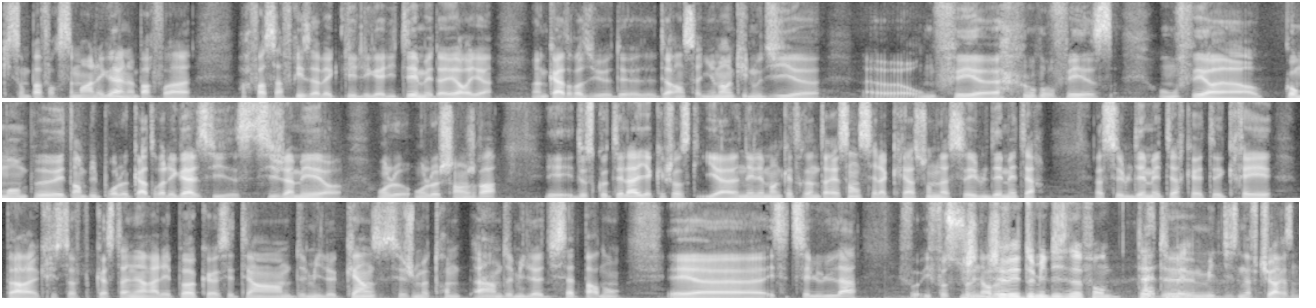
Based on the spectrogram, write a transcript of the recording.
qui ne sont pas forcément légales. Hein. Parfois, parfois, ça frise avec l'illégalité, mais d'ailleurs, il y a un cadre de, de, renseignement qui nous dit on fait, on fait, on fait comme on peut, et tant pis pour le cadre légal, si, si jamais on le, on, le, changera. Et de ce côté-là, il y a quelque chose, il y a un élément qui est très intéressant, c'est la création de la cellule Déméter. La cellule Déméter qui a été créée par Christophe Castaner à l'époque, c'était en 2015, si je me trompe, ah, en 2017, pardon. Et, euh, et cette cellule-là, il faut, il faut, se souvenir. J'avais 2019 en tête. Ah, 2019, tu as raison.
